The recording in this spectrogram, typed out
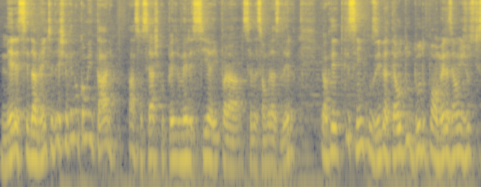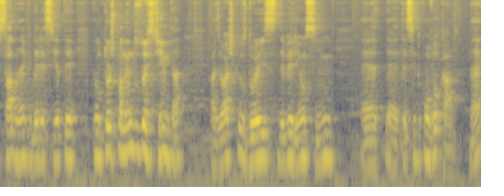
merecidamente, deixa aqui no comentário. Tá? Se você acha que o Pedro merecia ir para a seleção brasileira, eu acredito que sim. Inclusive até o Dudu do Palmeiras é um injustiçado, né? Que merecia ter. Eu não torço para nenhum dos dois times, tá? Mas eu acho que os dois deveriam sim é, é, ter sido convocados, né?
